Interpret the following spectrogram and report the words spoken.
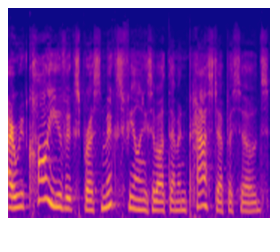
I recall you've expressed mixed feelings about them in past episodes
